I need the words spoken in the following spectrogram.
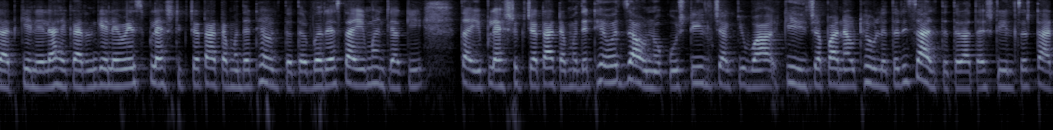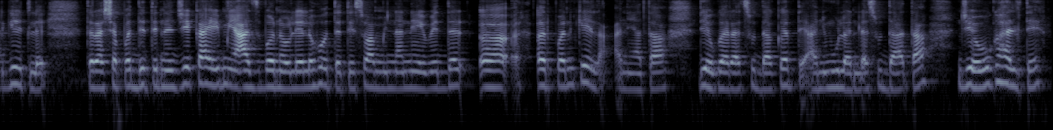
ताट केलेलं आहे. कारण गेल्या वेळेस प्लॅस्टिकच्या ताटामध्ये ठेवलं तर बऱ्याच ताई म्हटल्या की ताई प्लॅस्टिकच्या ताटामध्ये ठेवत जाऊ नको. स्टीलच्या किंवा केळीच्या पानावर ठेवलं तरी चालतं. तर आता स्टीलचं ताट घेतलं तर अशा पद्धतीने जे काही मी आज बनवलेलं होतं ते स्वामींना नैवेद्य अर्पण केला. आणि आता देवघरात सुद्धा करते आणि मुलांना सुद्धा आता जेवू घालते.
